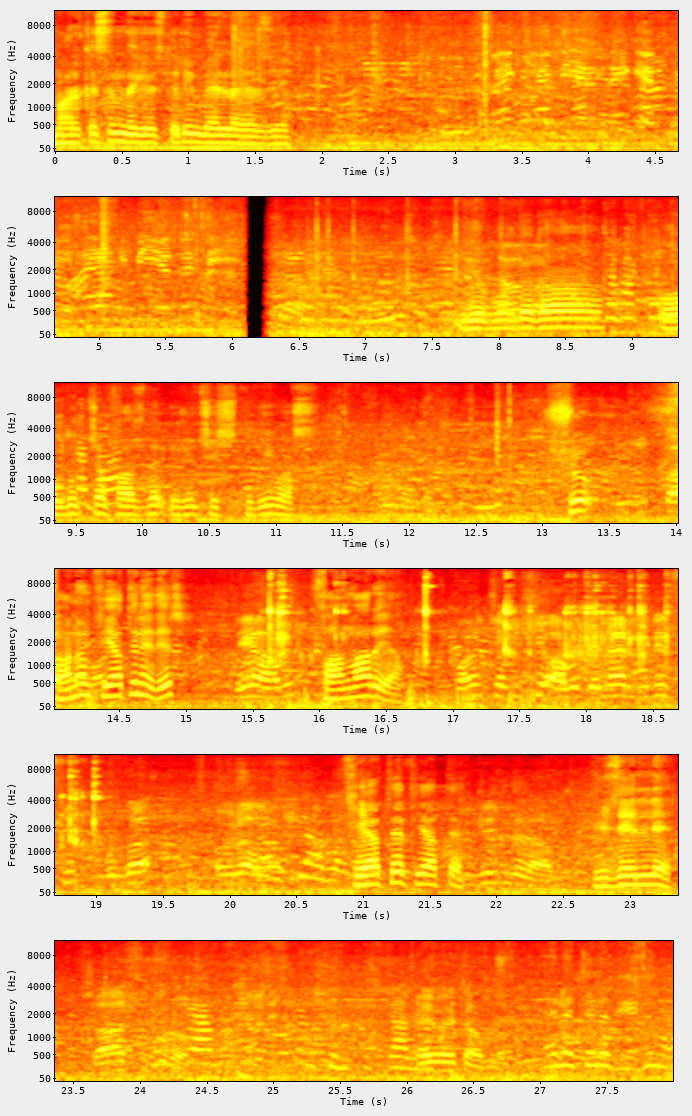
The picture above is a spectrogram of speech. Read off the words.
Markasını da göstereyim Bella yazıyor. ben kendi yerimden getiriyorum. Herhangi bir yerden değil. Yine burada da oldukça fazla ürün çeşitliliği var. Şu fanın fiyatı nedir? Ne abi? Fan var ya. Fan çalışıyor abi. Döner gelirsin burada öyle alır. Fiyatı fiyatı. 150 lira abi. 150. Daha sıfır o. Evet abla. Evet evet bizim o.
